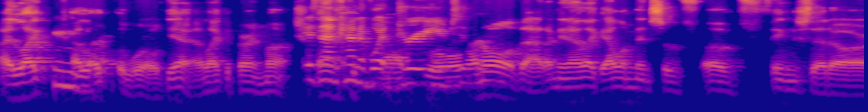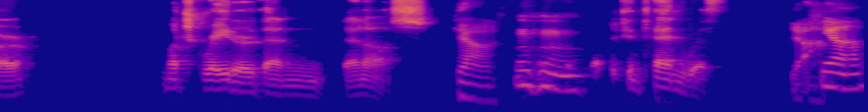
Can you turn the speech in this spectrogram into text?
I like I Mhm. like the world. Yeah, I like it very much. Is that And kind of what drew you to- and all of that? I mean, I like elements of of things that are much greater than than us Yeah. mm-hmm. to contend with. Yeah. Yeah.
